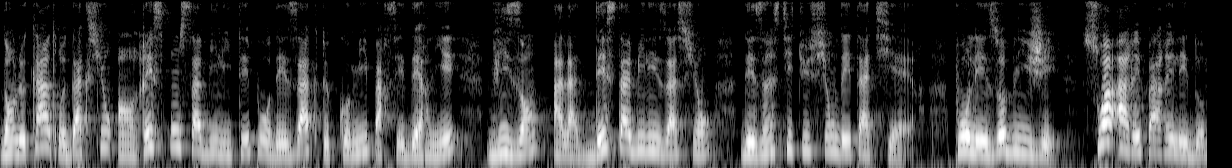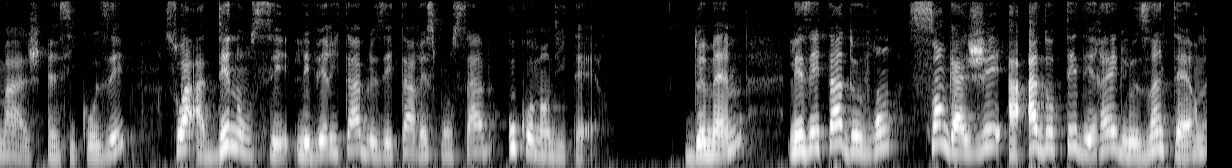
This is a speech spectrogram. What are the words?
dans le cadre d'actions en responsabilité pour des actes commis par ces derniers visant à la déstabilisation des institutions d'États tiers pour les obliger soit à réparer les dommages ainsi causés, soit à dénoncer les véritables États responsables ou commanditaires. De même, les États devront s'engager à adopter des règles internes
